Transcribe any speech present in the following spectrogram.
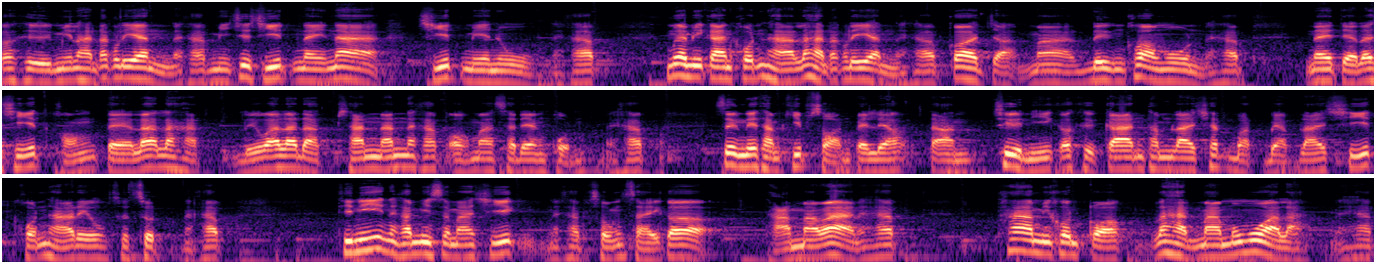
ก็คือมีรหัสนักเรียนนะครับมีชื่อชีตในหน้าชีตเมนูนะครับเมื่อมีการค้นหารหัสนักเรียนนะครับ ก็จะมาดึงข้อมูลนะครับในแต่ละชีตของแต่ละรหัส หรือว่าระดับชั้นนั้นนะครับออกมาแสดงผลนะครับ ซึ่งได้ทำคลิปสอนไปแล้วตามชื่อนี้ก็คือการทำลายแชทบอทแบบไลน์ชีตค้นหาเร็วสุดๆนะครับทีนี้นะครับมีสมาชิกนะครับสงสัยก็ถามมาว่านะครับถ้ามีคนกรอกรหัสมามั่วๆล่ะนะครับ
